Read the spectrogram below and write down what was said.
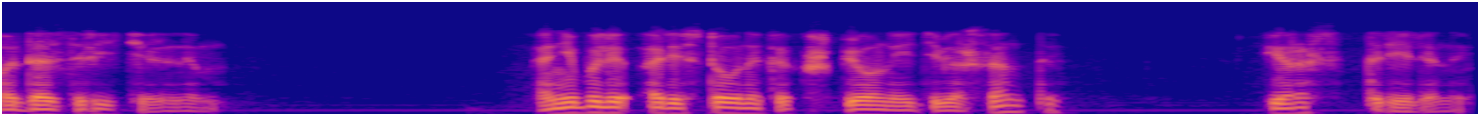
подозрительным. Они были арестованы как шпионы и диверсанты и расстреляны.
